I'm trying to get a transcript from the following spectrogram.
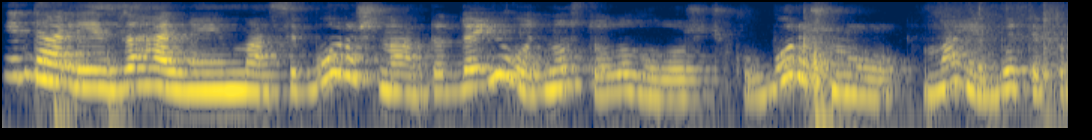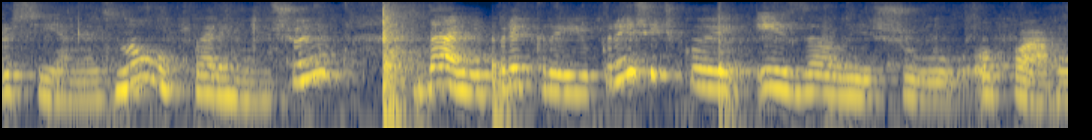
І далі із загальної маси борошна додаю 1 столову ложечку. Борошно має бути просіяне. Знову перемішую. Далі прикрию кришечкою і залишу опару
